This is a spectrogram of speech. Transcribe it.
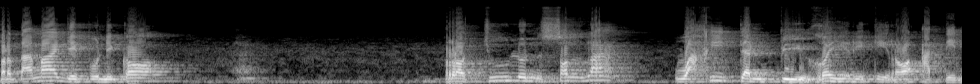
Pertama nggih punika rajulun sholla wahidan bi ghairi qiraatin.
